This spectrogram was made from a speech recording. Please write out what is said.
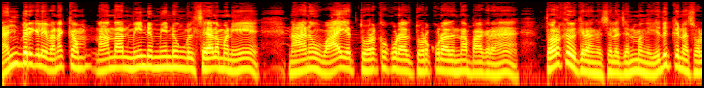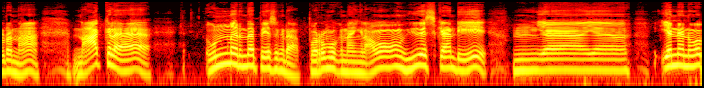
நண்பர்களே வணக்கம். நான் தான் மீண்டும் மீண்டும் உங்கள் சேலமணி. நானும் வாயை திறக்கக்கூடாது திறக்கக்கூடாதுன்னு தான் பார்க்குறேன். திறக்க வைக்கிறாங்க சில ஜென்மங்க. எதுக்கு நான் சொல்கிறேன்னா நாக்கில் உண்மை இருந்தால் பேசுங்கடா. புறம்போக்கு நாய்ங்களா. அவன் அவன் யூஎஸ்காண்டி என்னென்னவோ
